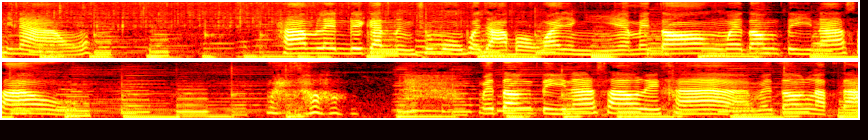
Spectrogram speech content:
พี่หนาว ห้ามเล่นด้วยกันหนึ่งชั่วโมงพ่อจ๋าบอกว่าอย่างนี้ไม่ต้องไม่ต้องตีหน้าเศร้า ไม่ต้อง ไม่ต้องตีหน้าเศร้าเลยค่ะ ไม่ต้องหลับตา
